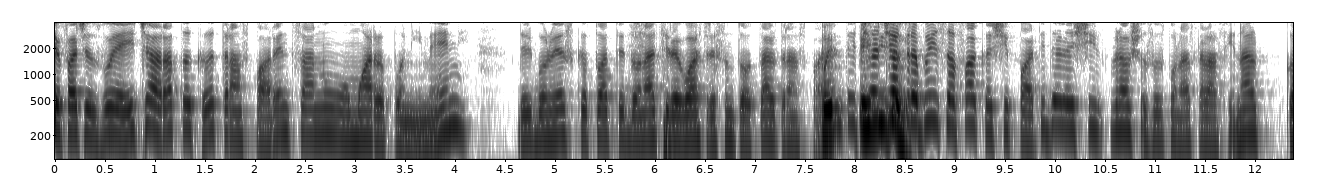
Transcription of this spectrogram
ce faceți voi aici arată că transparența nu omoară pe nimeni, deci bănuiesc că toate donațiile voastre sunt total transparente, păi, ceea evident. ce ar trebui să facă și partidele și vreau și eu să spun asta la final, cu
